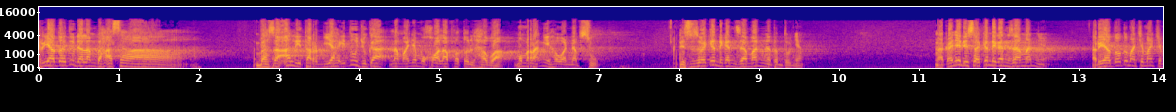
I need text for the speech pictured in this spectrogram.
riyadhah itu dalam bahasa bahasa ahli tarbiyah itu juga namanya mukhalafatul hawa memerangi hawa nafsu. Disesuaikan dengan zamannya tentunya. Makanya disesuaikan dengan zamannya. Riyadhah itu macam-macam.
